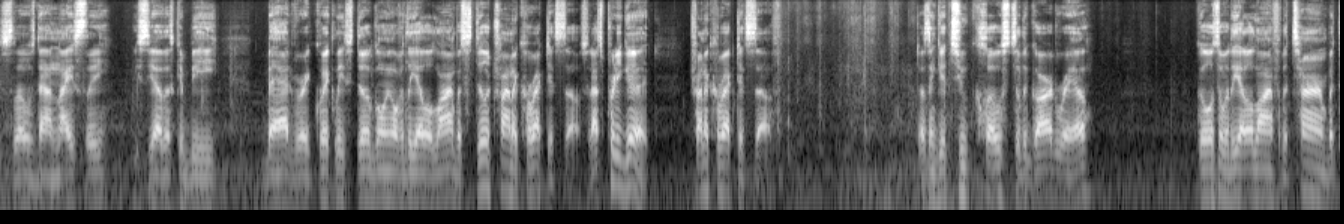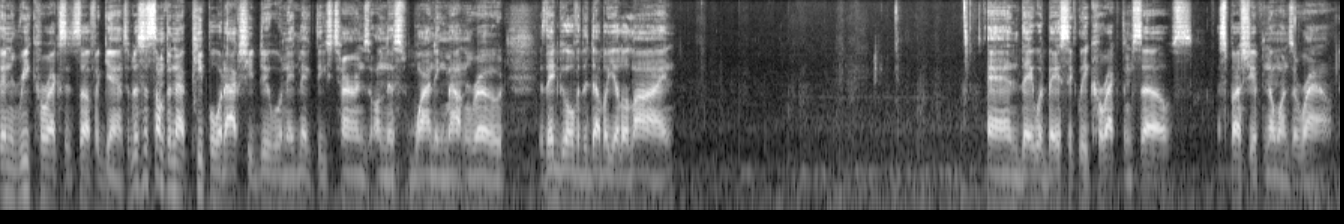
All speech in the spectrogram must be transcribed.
Slows down nicely. You see how this could be bad very quickly, still going over the yellow line, but still trying to correct itself. So that's pretty good, trying to correct itself. Doesn't get too close to the guardrail, goes over the yellow line for the turn, but then recorrects itself again. So this is something that people would actually do when they make these turns on this winding mountain road, is they'd go over the double yellow line and they would basically correct themselves, especially if no one's around.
